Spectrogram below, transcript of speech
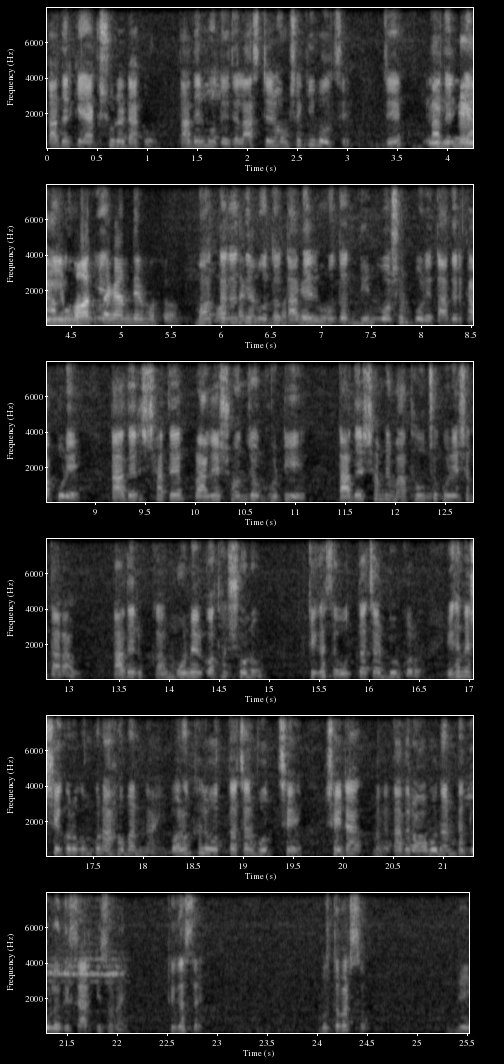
তাদেরকে এক সুরে ডাকো। তাদের মতে যে লাস্টের অংশে কি বলছে? যে তাদেরকে মহাত্মা গান্ধীর মতো। মহাত্মা গান্ধীর মতো তাদের মতো দিন বসন করে তাদের কাপড়ে তাদের সাথে প্রাণের সংযোগ ঘটিয়ে তাদের সামনে মাথা উঁচু করে এসে দাঁড়াও। তাদের মনের কথা শোনো। ঠিক আছে? অত্যাচার দূর করো। এখানে সে রকম কোনো আহ্বান নাই। বরং খালি অত্যাচার হচ্ছে সেটা মানে তাদের অবদানটা তুলে দিছে আর কিছু নাই। ঠিক আছে? বুঝতে পারছ? জি।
